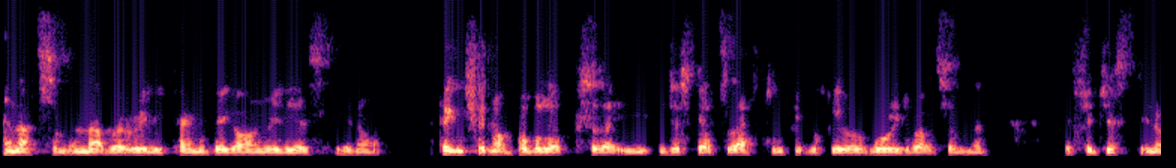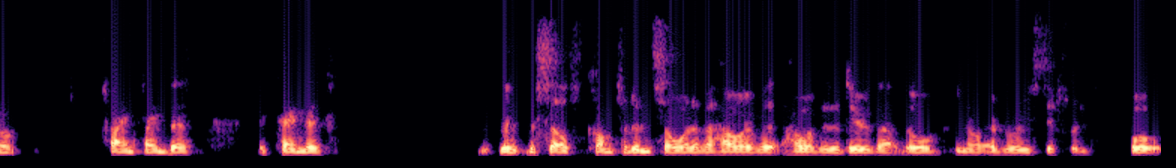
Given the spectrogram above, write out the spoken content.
and that's something that we're really kind of big on. Really, is you know, things should not bubble up so that you, just get left and people feel worried about something. It should just you know try and find the the kind of the, the self confidence or whatever. However, however they do that, though, you know, everybody's different. But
